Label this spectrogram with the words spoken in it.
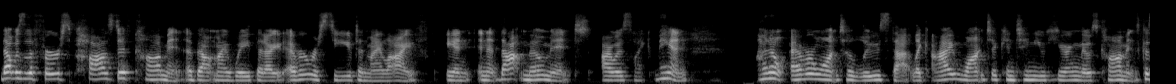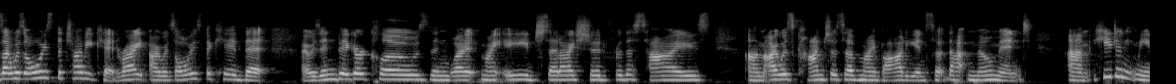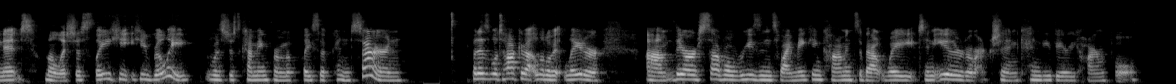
that was the first positive comment about my weight that I'd ever received in my life. And, and at that moment, I was like, man, I don't ever want to lose that. Like, I want to continue hearing those comments because I was always the chubby kid, right? I was always the kid that I was in bigger clothes than what my age said I should for the size. Um, I was conscious of my body. And so at that moment, um, he didn't mean it maliciously. He, he really was just coming from a place of concern. But as we'll talk about a little bit later, um, there are several reasons why making comments about weight in either direction can be very harmful.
